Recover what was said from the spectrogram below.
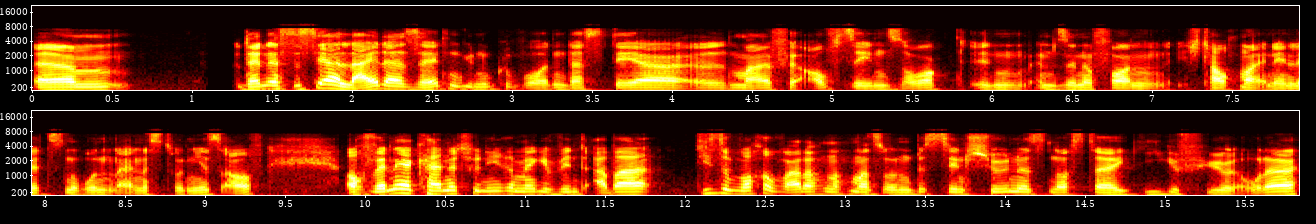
Ähm, denn es ist ja leider selten genug geworden, dass der äh, mal für Aufsehen sorgt, in, im Sinne von, ich tauche mal in den letzten Runden eines Turniers auf. Auch wenn er keine Turniere mehr gewinnt, aber diese Woche war doch nochmal so ein bisschen schönes Nostalgiegefühl, oder?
